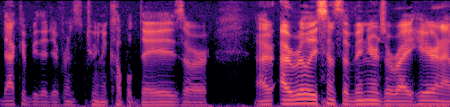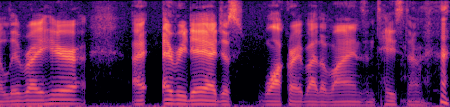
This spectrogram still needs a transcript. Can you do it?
that could be the difference between a couple days or I, I really since the vineyards are right here and i live right here I, every day I just walk right by the vines and taste them.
